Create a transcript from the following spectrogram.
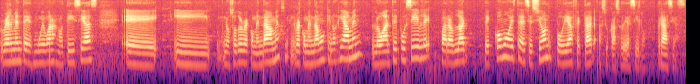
realmente es muy buenas noticias eh, y nosotros recomendamos, recomendamos que nos llamen lo antes posible para hablar de cómo esta decisión podía afectar a su caso de asilo. Gracias.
